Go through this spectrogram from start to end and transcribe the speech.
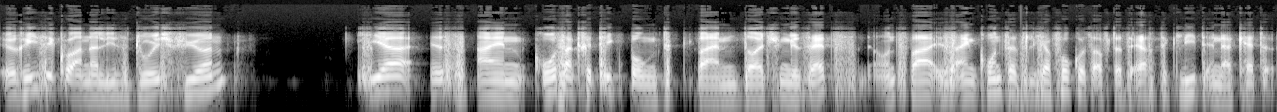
Risikoanalyse durchführen. Hier ist ein großer Kritikpunkt beim deutschen Gesetz, und zwar ist ein grundsätzlicher Fokus auf das erste Glied in der Kette.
